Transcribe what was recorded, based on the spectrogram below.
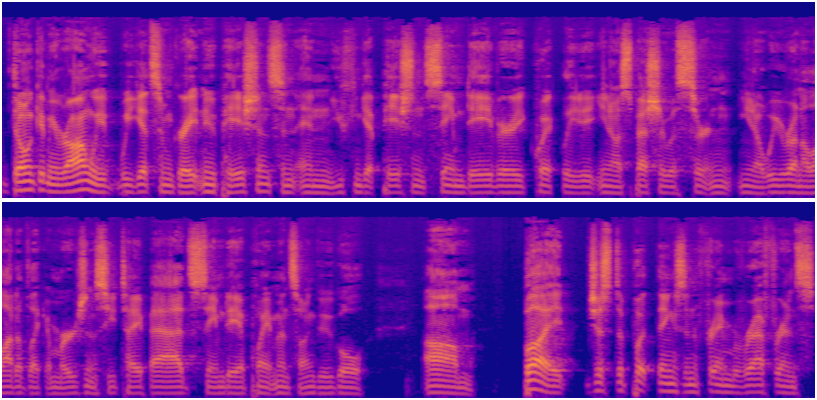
don't get me wrong, we we get some great new patients and, and you can get patients same day very quickly, you know, especially with certain, you know, we run a lot of like emergency type ads, same day appointments on Google. Um, but just to put things in frame of reference,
